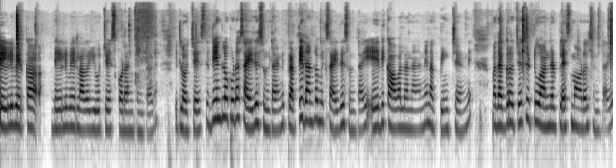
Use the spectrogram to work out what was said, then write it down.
డైలీ వేర్ కా డైలీ వేర్ లాగా యూజ్ చేసుకోవడానికి ఉంటుంది ఇట్లా వచ్చేసి దీంట్లో కూడా సైజెస్ ఉంటాయండి. ప్రతి దాంట్లో మీకు సైజెస్ ఉంటాయి. ఏది కావాలన్నా కానీ నాకు పింక్ చేయండి. మా దగ్గర వచ్చేసి 200 ప్లస్ మోడల్స్ ఉంటాయి.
